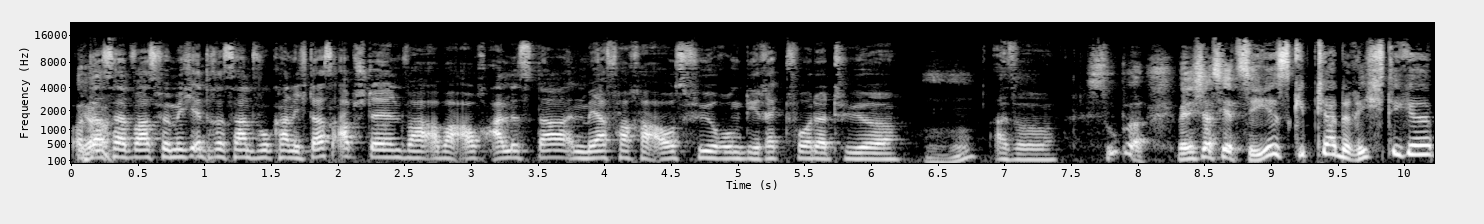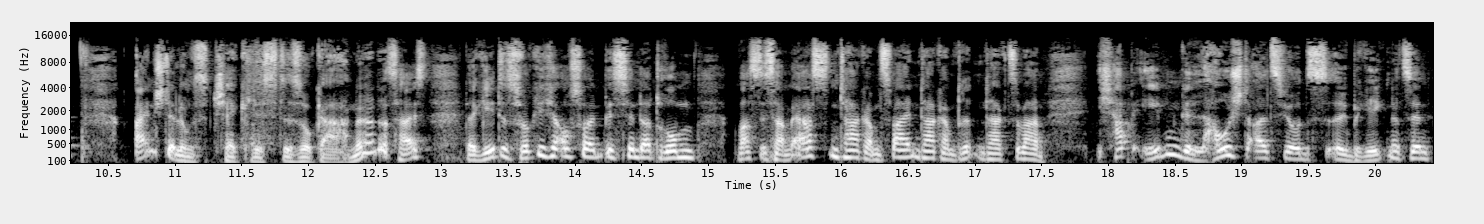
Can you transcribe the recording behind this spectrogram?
und ja. deshalb war es für mich interessant, wo kann ich das abstellen, war aber auch alles da in mehrfacher Ausführung direkt vor der Tür. Mhm. Also Super. Wenn ich das jetzt sehe, es gibt ja eine richtige Einstellungscheckliste sogar. Ne? Das heißt, da geht es wirklich auch so ein bisschen darum, was ist am ersten Tag, am zweiten Tag, am dritten Tag zu machen. Ich habe eben gelauscht, als wir uns äh, begegnet sind,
